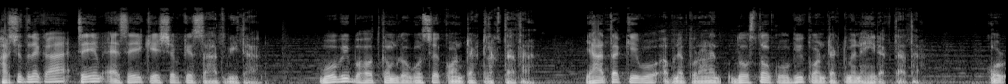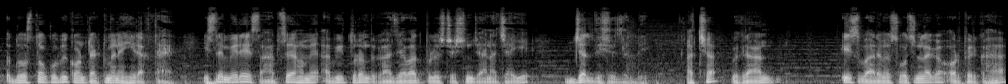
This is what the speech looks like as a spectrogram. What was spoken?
हर्षित ने कहा सेम ऐसे ही केशव के साथ भी था। वो भी बहुत कम लोगों से कांटेक्ट रखता था। यहाँ तक कि वो अपने पुराने दोस्तों को भी कांटेक्ट में नहीं रखता था। दोस्तों को भी कांटेक्ट में नहीं रखता है। इसलिए मेरे हिसाब से हमें अभी तुरंत गाजियाबाद पुलिस स्टेशन जाना चाहिए, जल्दी से जल्दी। अच्छा विक्रांत इस बारे में सोचने लगा और फिर कहा,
